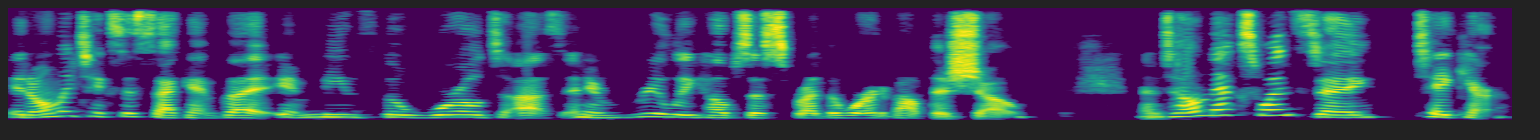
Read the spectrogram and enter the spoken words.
It only takes a second, but it means the world to us and it really helps us spread the word about this show. Until next Wednesday, take care.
